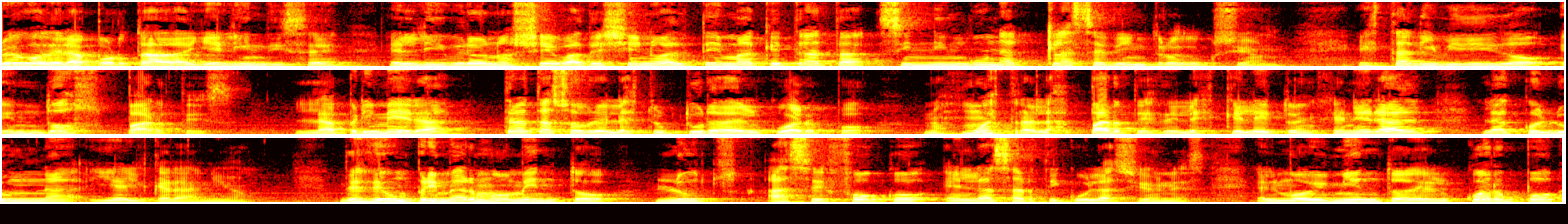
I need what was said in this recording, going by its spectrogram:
Luego de la portada y el índice, el libro nos lleva de lleno al tema que trata sin ninguna clase de introducción. Está dividido en dos partes. La primera trata sobre la estructura del cuerpo, nos muestra las partes del esqueleto en general, la columna y el cráneo. Desde un primer momento, Lutz hace foco en las articulaciones, el movimiento del cuerpo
